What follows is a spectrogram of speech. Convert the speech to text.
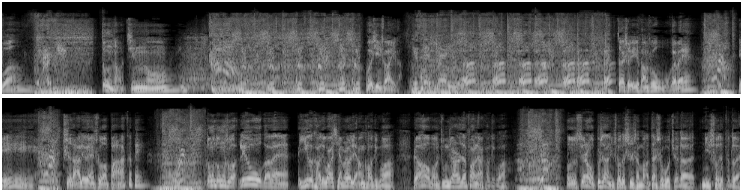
哇，动脑筋哦。微信刷一个。在水一方说五个呗。哎，志达留言说八个呗。东东说六个呗，一个烤地瓜前面有两个烤地瓜，然后往中间再放俩烤地瓜。呃，虽然我不知道你说的是什么，但是我觉得你说的不对。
